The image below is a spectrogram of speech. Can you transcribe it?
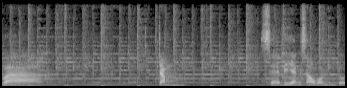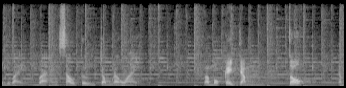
Và trầm sẽ đi ăn sâu vào những chỗ như vậy và ăn sâu từ trong ra ngoài. Và một cái trầm tốt trầm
